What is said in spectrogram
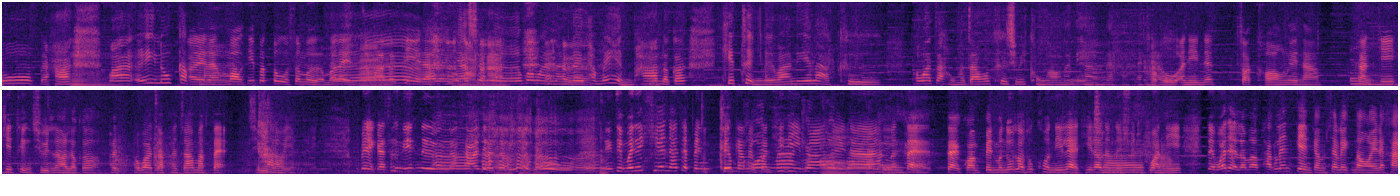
ลูกนะคะอืมว่าเอ้ยลูกกลับอะไรมานะมองที่ประตูเสมอเมื่อไหร่จะมาสักทีนะอะไรเงี้ยประเชมาณนั้นลอประมาณนั้นเลยทำให้เห็นภาพแล้วก็คิดถึงเลยว่านี่แหละคือพระวจาของพระเจ้าก็คือชีวิตของเรานั่นเองนะคะนะครัคะบผมโอ้อันนี้เนี่ยสอดคล้องเลยนะอืม การที่คิดถึงชีวิตเราแล้วก็พระเพราะว่าจะพระเจ้ามาแตะชีวิตค่ะเราอย่างไรเบรกกันสักนิดนึงนะคะเออเดี๋ยวจะรู้สึกว่าโอ้จริงๆไม่ได้เครียดนะแต่เป็นเข้เป็นมการแบ่งปันที่ดีมากเลยนะเข้มข้นมากมันแต่แต่ความเป็นมนุษย์เราทุกคนนี้แหละที่เราดำเนินชีวิตทุกวันใช่นี้ แต่ว่าเดี๋ยวเรามาพักเล่นเกมกันสักเล็กน้อยนะคะ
